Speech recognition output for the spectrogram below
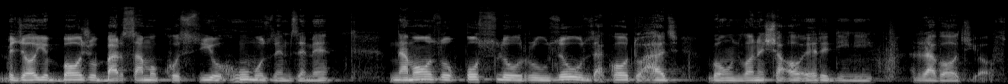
به جای باج و برسم و کسی و هوم و زمزمه نماز و قسل و روزه و زکات و حج به عنوان شعائر دینی رواج یافت.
